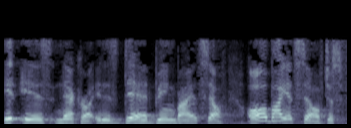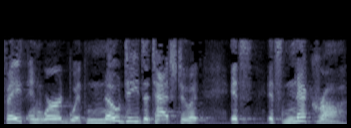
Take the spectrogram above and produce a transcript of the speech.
it is necra, it is dead being by itself. All by itself, just faith in word with no deeds attached to it, it's, it's necra.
